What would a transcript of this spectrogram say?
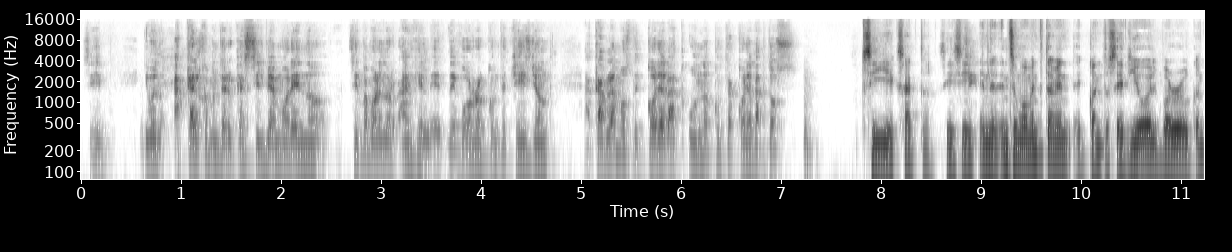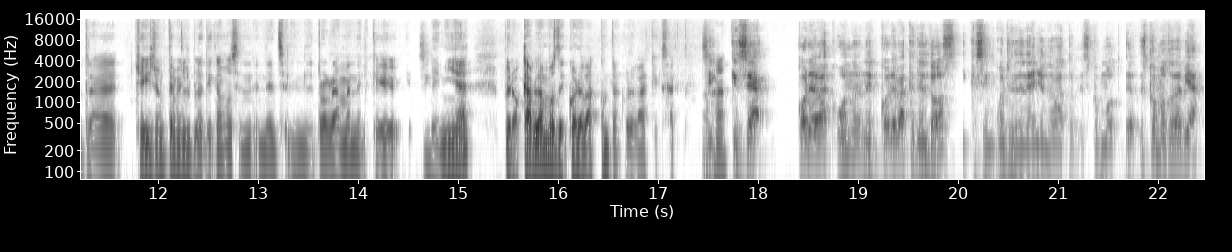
¿Sí? Y bueno, acá el comentario que hace Silvia Moreno, Silvia Moreno Ángel eh, de Borro contra Chase Young. Acá hablamos de coreback 1 contra coreback 2. Sí, exacto. Sí, sí. En, su momento también, eh, cuando se dio el Burrow contra Chase Young, también lo platicamos en, el, programa en el que venía, pero acá hablamos de coreback contra coreback, exacto. Sí, que sea coreback 1 en el coreback en el 2 y que se encuentren en el año novato. Es como, es como todavía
